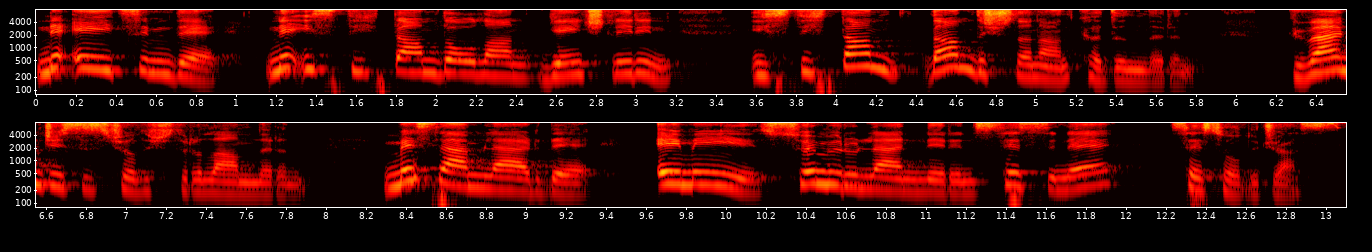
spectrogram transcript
ne eğitimde ne istihdamda olan gençlerin istihdamdan dışlanan kadınların güvencesiz çalıştırılanların mesemlerde emeği sömürülenlerin sesine ses olacağız.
